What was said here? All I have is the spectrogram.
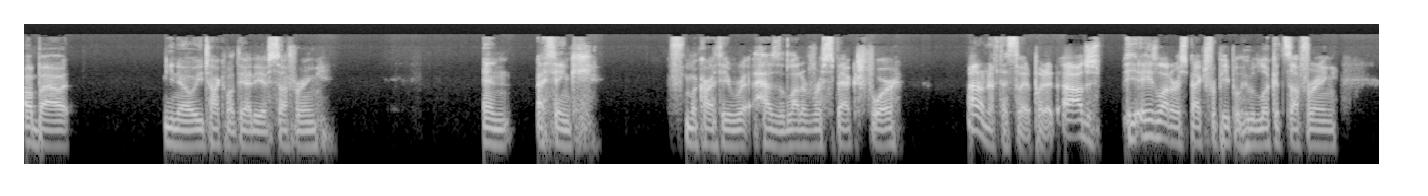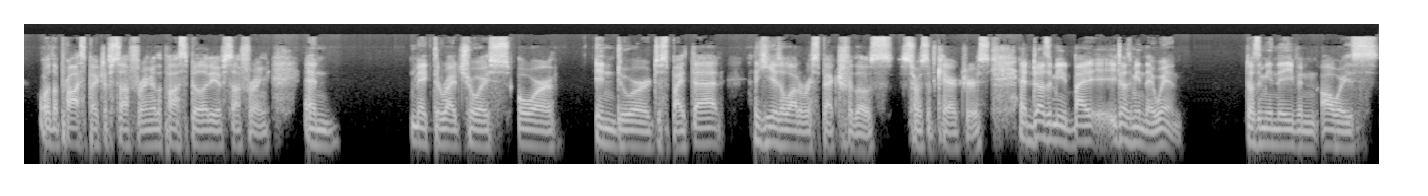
about you know you talk about the idea of suffering. And i think mccarthy has a lot of respect for i don't know if that's the way to put it. I'll just he has a lot of respect for people who look at suffering or the prospect of suffering or the possibility of suffering and make the right choice or endure despite that. I think he has a lot of respect for those sorts of characters. It doesn't mean but it doesn't mean they win. Doesn't mean they even always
